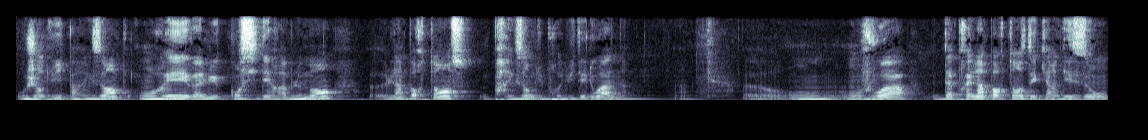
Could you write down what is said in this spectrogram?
Aujourd'hui, par exemple, on réévalue considérablement l'importance, par exemple, du produit des douanes. Euh, on, voit, d'après l'importance des cargaisons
